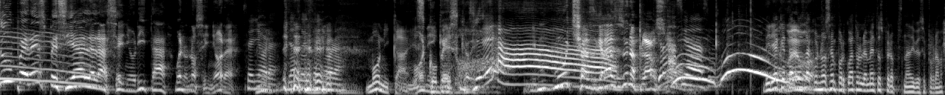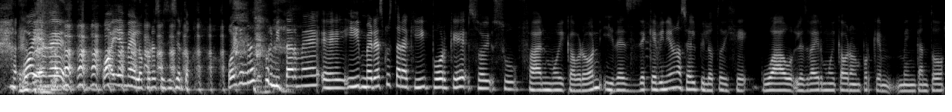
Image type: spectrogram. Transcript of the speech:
súper especial a la señorita. Bueno, no señora. Señora, ya soy señora. Mónica Mónica Escobedo. Escobedo. ¡Yeah! Muchas gracias. Un aplauso. Gracias. ¡Woo! Diría que Huevo. todos la conocen por cuatro elementos, pero pues nadie vio ese programa. Óyeme, óyeme, lo peor es que sí es cierto. Oigan, gracias por invitarme eh, y merezco estar aquí porque soy su fan muy cabrón y desde que vinieron a hacer el piloto dije, wow, les va a ir muy cabrón porque me encantó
